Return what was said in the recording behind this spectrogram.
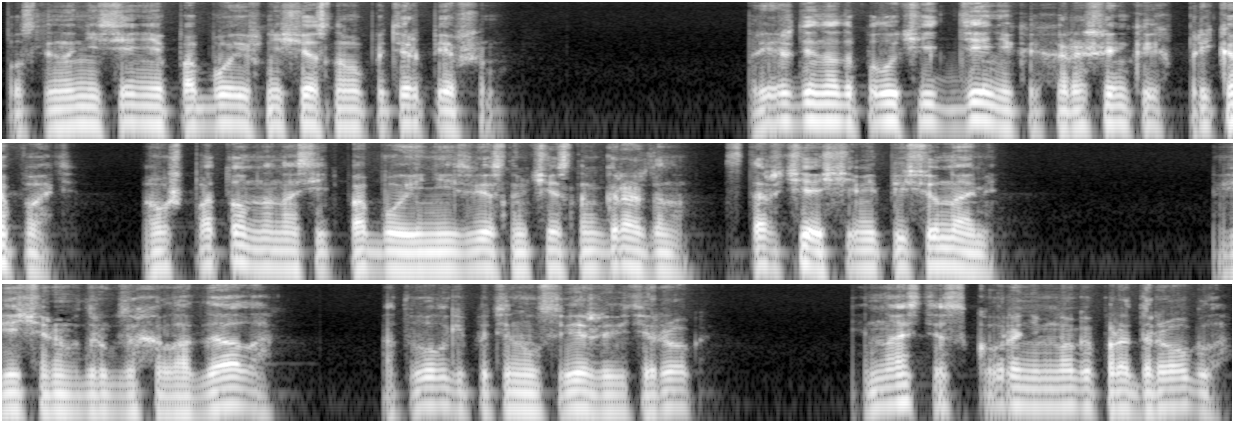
после нанесения побоев несчастному потерпевшему. Прежде надо получить денег и хорошенько их прикопать, а уж потом наносить побои неизвестным честным гражданам с торчащими писюнами. Вечером вдруг захолодало, от Волги потянул свежий ветерок, и Настя скоро немного продрогла.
